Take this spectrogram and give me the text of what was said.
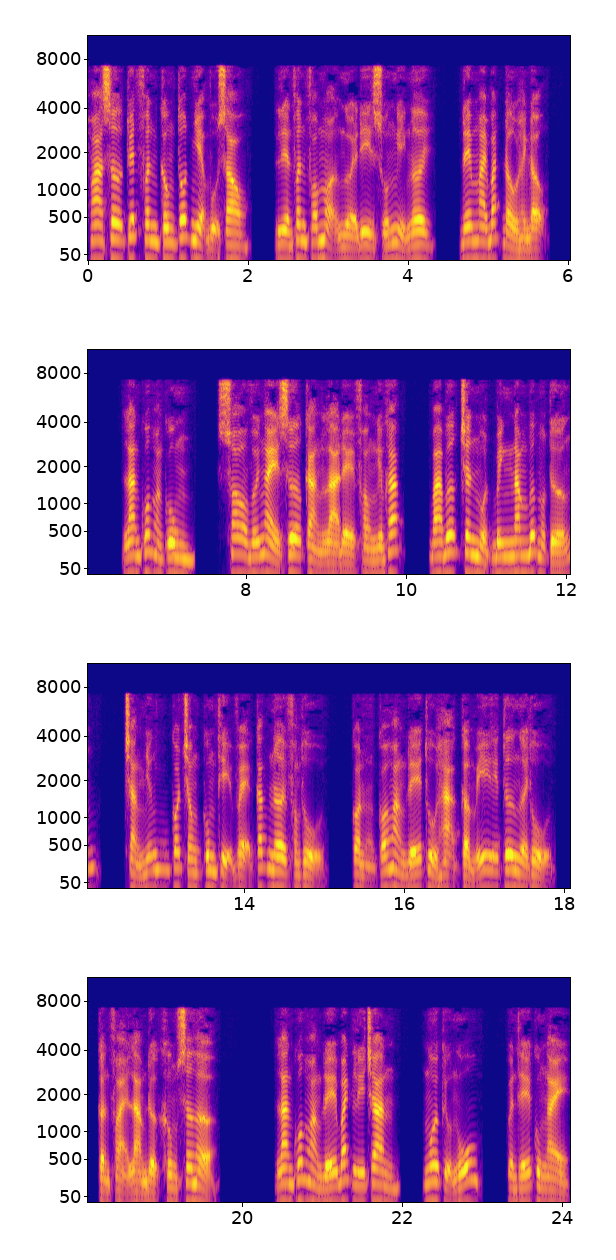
Hoa sơ tuyết phân công tốt nhiệm vụ sau, liền phân phó mọi người đi xuống nghỉ ngơi, đêm mai bắt đầu hành động. Lan quốc hoàng cung, so với ngày xưa càng là đề phòng nghiêm khắc, ba bước chân một binh năm bước một tướng, chẳng những có trong cung thị vệ các nơi phòng thủ, còn có hoàng đế thủ hạ cẩm y tư người thủ, cần phải làm được không sơ hở. Lan quốc hoàng đế Bách Lý Trăn, ngôi cửu ngũ, quyền thế cùng ngày,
